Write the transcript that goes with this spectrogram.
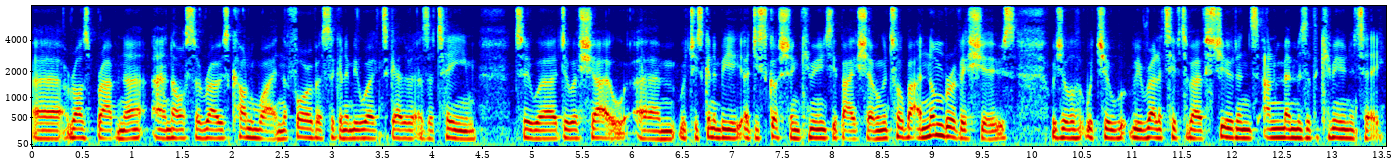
uh, Ros Brabner, and also Rose Conway. And the four of us are going to be working together as a team to uh, do a show, um, which is going to be a discussion community-based show. We're going to talk about a number of issues, which will, which will be relative to both students and members of the community.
